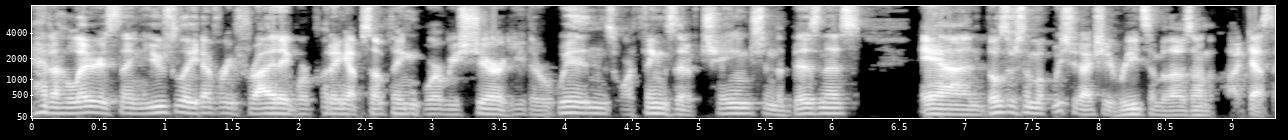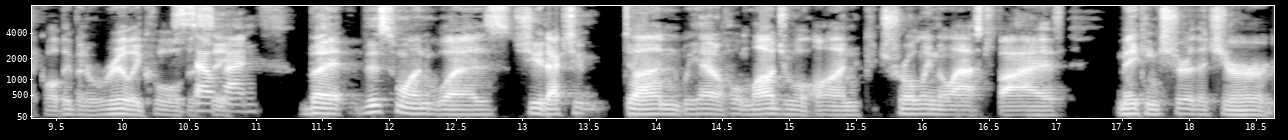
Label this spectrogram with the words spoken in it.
had a hilarious thing. Usually every Friday, we're putting up something where we share either wins or things that have changed in the business. And those are some, we should actually read some of those on the podcast, Nicole. They've been really cool to so see. Fun. But this one was, she had actually done, we had a whole module on controlling the last five, making sure that you're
